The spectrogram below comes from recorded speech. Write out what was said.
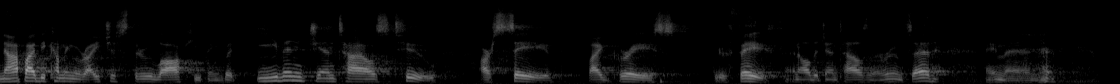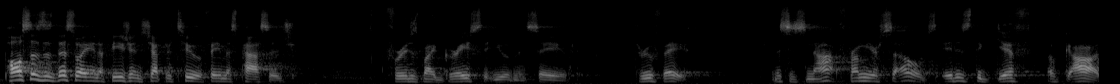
not by becoming righteous through law keeping, but even Gentiles too are saved by grace through faith. And all the Gentiles in the room said, Amen. Paul says it this way in Ephesians chapter 2, a famous passage For it is by grace that you have been saved, through faith. And this is not from yourselves, it is the gift of God,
